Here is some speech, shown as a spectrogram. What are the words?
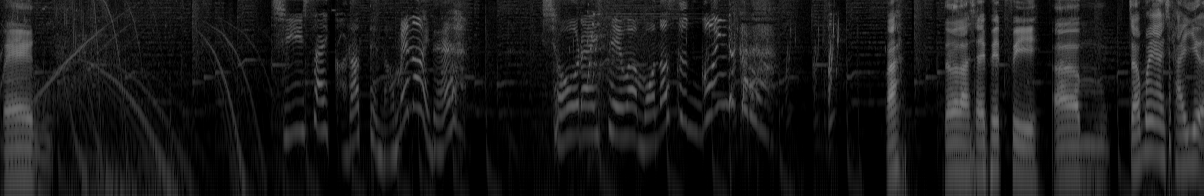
แม่ง 小さいからって舐めないで将来性はものすごいんだから แต่เวลาใช้เพชรฟรีเอ่มจะไม่ใช้เยอะ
